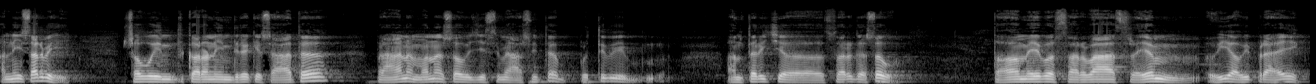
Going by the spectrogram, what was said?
अन्य सर्व ही, सब कर्ण इंद्रिय के साथ प्राण, मन सब जिसमें आश्रित, पृथ्वी, अंतरिक्ष, स्वर्ग सब। तमेव सर्वाश्रय वही अभिप्राय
